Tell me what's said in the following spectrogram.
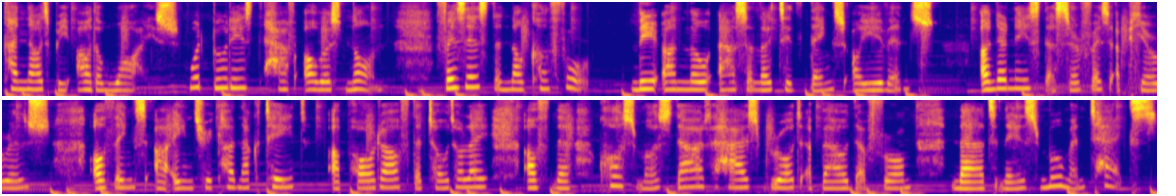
cannot be otherwise. What Buddhists have always known, physicists not conform there are no isolated things or events. Underneath the surface appearance, all things are interconnected, a part of the totality of the cosmos that has brought about the form that this movement takes.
